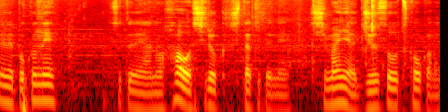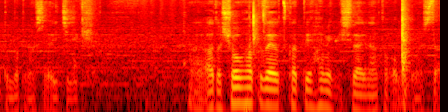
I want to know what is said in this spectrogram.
でね、僕ね、ちょっとね、あの歯を白くしたくてね、しまいには重曹を使おうかなと思ってました、一時期。あと、漂白剤を使って歯磨きしたいなとか思ってました。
